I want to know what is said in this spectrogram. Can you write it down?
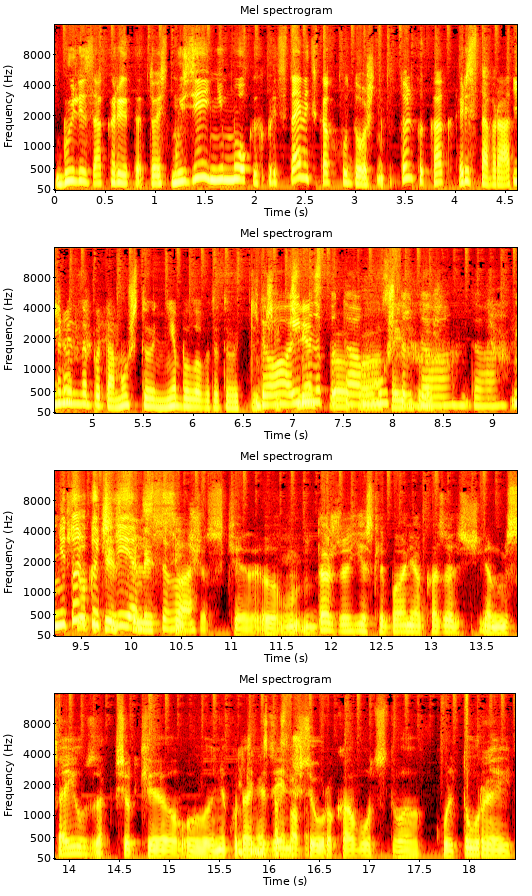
были закрыты. То есть музей не мог их представить как художников, только как реставраторов. Именно потому, что не было вот этого Да, именно потому, что, да, да. Не только членство. Даже если бы они оказались членами Союза, все-таки э, никуда не денешься у руководства культурой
